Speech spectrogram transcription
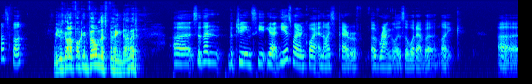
That's fun. We just gotta fucking film this thing, damn it." Uh, so then the jeans, he yeah, he is wearing quite a nice pair of, of Wranglers or whatever. Like, uh,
